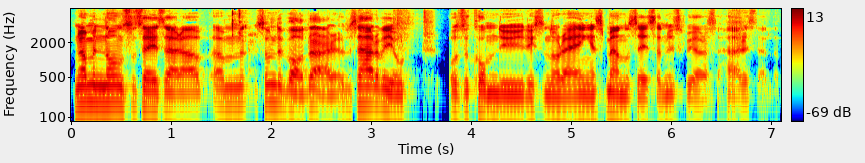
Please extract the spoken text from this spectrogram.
ja men någon som säger så här, men som det var där, så här har vi gjort. Och så kom det ju liksom några engelsmän och säger så här, nu ska vi göra så här istället.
